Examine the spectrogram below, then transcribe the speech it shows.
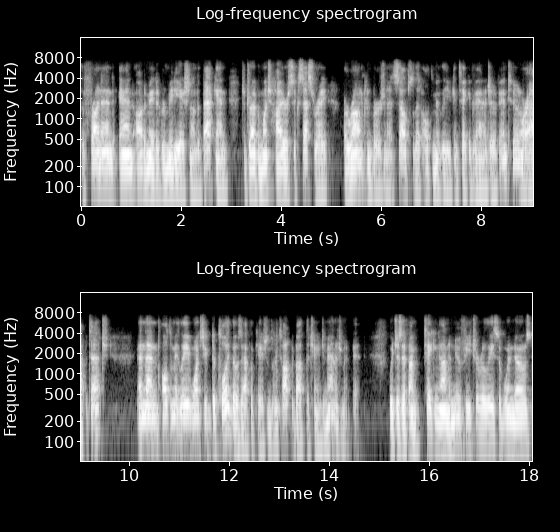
the front end and automated remediation on the back end to drive a much higher success rate around conversion itself so that ultimately you can take advantage of Intune or AppAttach. And then ultimately, once you've deployed those applications, we talked about the change management bit which is if I'm taking on a new feature release of Windows,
